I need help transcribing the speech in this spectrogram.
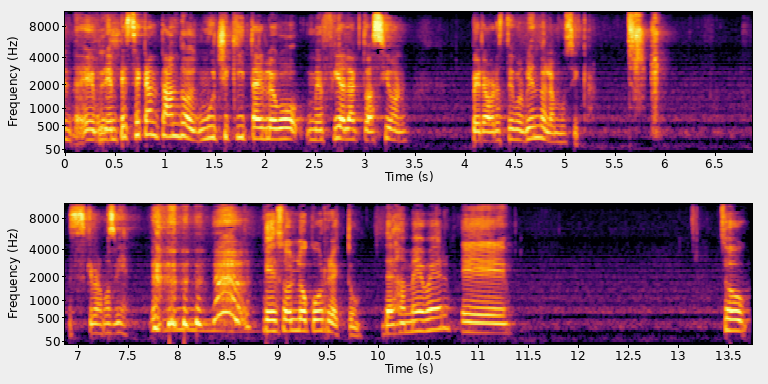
eh, eh, empecé cantando muy chiquita y luego me fui a la actuación, pero ahora estoy volviendo a la música. Así que vamos bien. Eso es lo correcto. Déjame ver. Eh, so,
